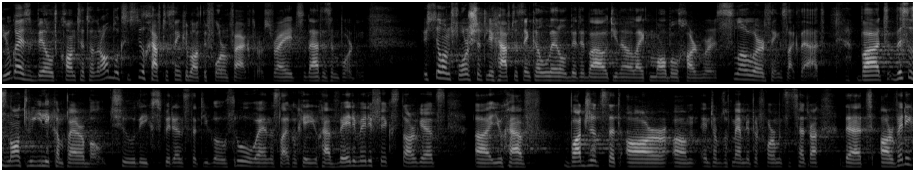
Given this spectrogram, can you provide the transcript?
you guys build content on Roblox, you still have to think about the form factors, right? So that is important. You still unfortunately have to think a little bit about, you know, like mobile hardware is slower, things like that. But this is not really comparable to the experience that you go through when it's like, okay, you have very, very fixed targets, uh, you have budgets that are, um, in terms of memory performance, et cetera, that are very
